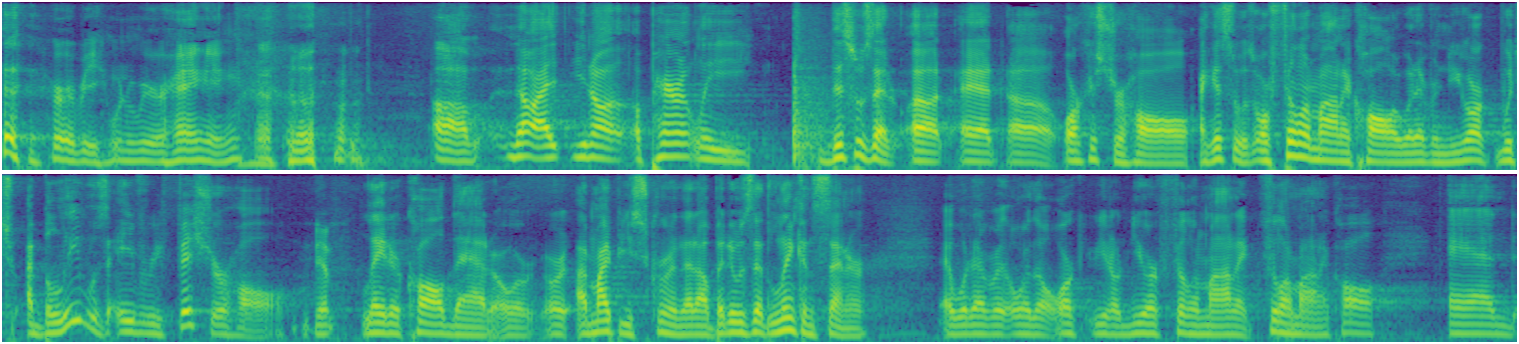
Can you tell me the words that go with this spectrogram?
Herbie when we were hanging. um, no, I you know apparently this was at uh, at uh, Orchestra Hall, I guess it was, or Philharmonic Hall or whatever in New York, which I believe was Avery Fisher Hall. Yep. Later called that, or or I might be screwing that up, but it was at Lincoln Center, at whatever, or the or, you know New York Philharmonic Philharmonic Hall, and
